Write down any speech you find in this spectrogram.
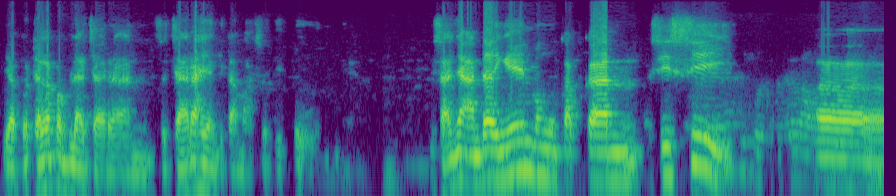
ya dalam pembelajaran sejarah yang kita maksud itu. Misalnya Anda ingin mengungkapkan sisi eh,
